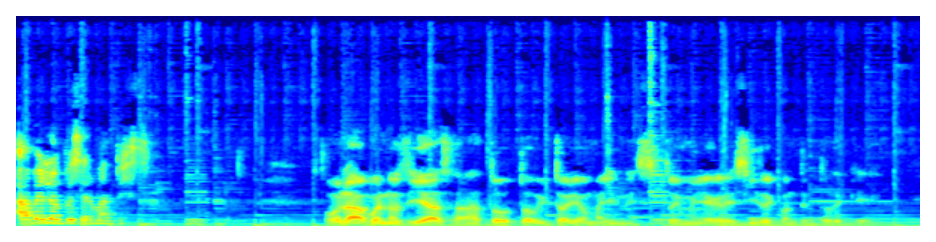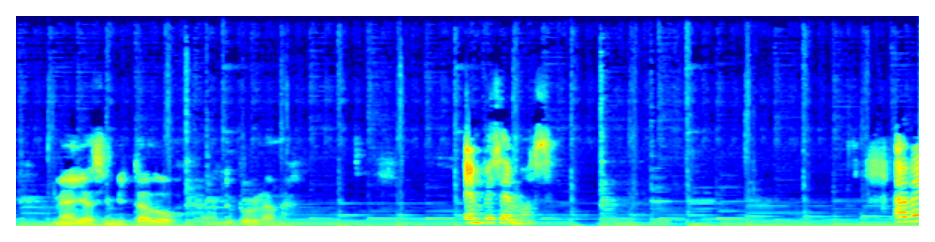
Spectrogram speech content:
Abel López Cervantes. Hola, buenos días a todo tu auditorio, Mayines. Estoy muy agradecido y contento de que me hayas invitado a tu programa. Empecemos. Abel,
